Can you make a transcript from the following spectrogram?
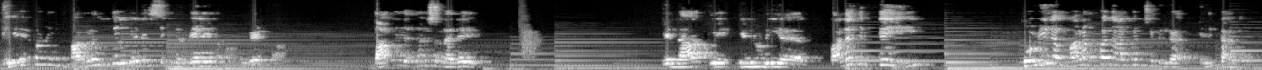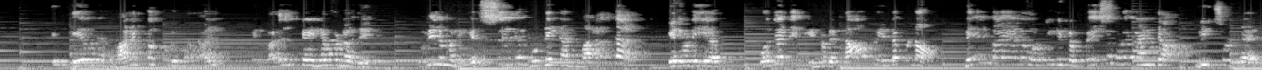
தேவனை மறந்து வேலை செய்கிற வேலை நமக்கு வேண்டாம். தாவித என்ன சொல்றாரு ஏன்னா எ- என்னுடைய வலது கை தொழிலை மறப்பதாக சொல்லுகிறார். எதுக்காக? என் தேவனை மறக்க கொடுத்தால் என் வலது கை என்ன பண்ணாது தொழிலை மற உன்னை நான் மறந்தால் என்னுடைய உதடு என்னுடைய நாம் என்ன பண்ணோம்? மேல் வாயால ஒட்டிக்கிட்டோம் பேச கூட வேண்டாம் அப்படின்னு சொல்ற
